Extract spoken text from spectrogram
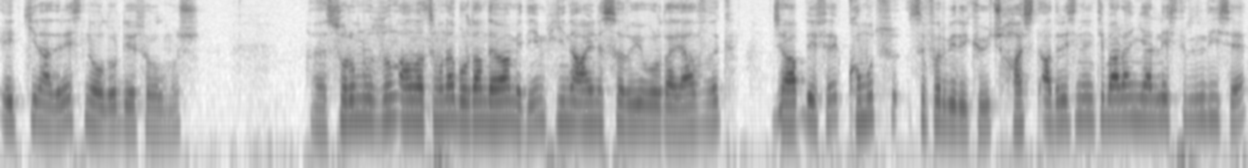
etkin adres ne olur diye sorulmuş. Ee, sorumuzun anlatımına buradan devam edeyim. Yine aynı soruyu burada yazdık. Cevapta ise komut 0123 hash adresinden itibaren yerleştirildiyse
